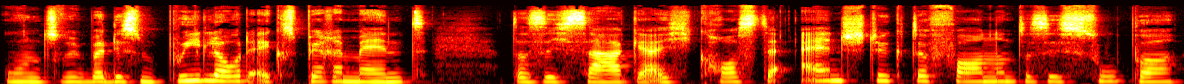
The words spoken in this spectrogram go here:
Und so wie bei diesem Preload-Experiment, dass ich sage, ich koste ein Stück davon und das ist super.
